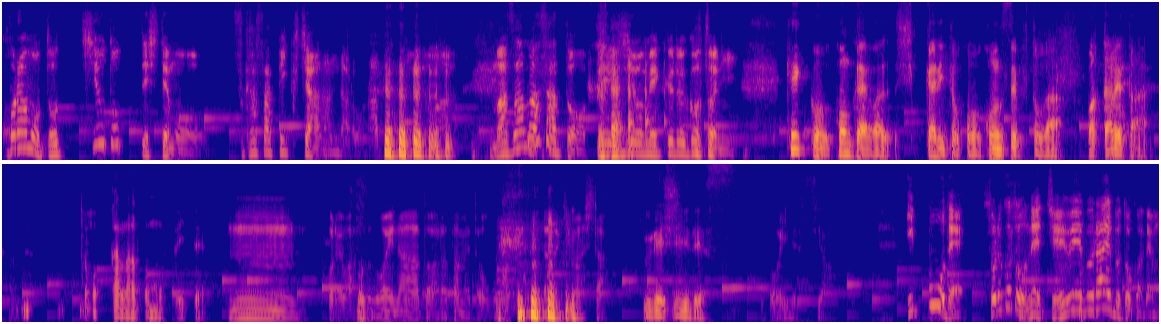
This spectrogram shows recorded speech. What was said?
これはもうどっちを取ってしても、司ピクチャーなんだろうなっていうのは、まざまざとページをめくるごとに、結構今回はしっかりとこうコンセプトが分かれたのかなと思っていて、うーん、これはすごいなと改めて思わせていただきました。嬉しいです。すごいですよ。一方で、それこそね、JWAVE ライブとかでも、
